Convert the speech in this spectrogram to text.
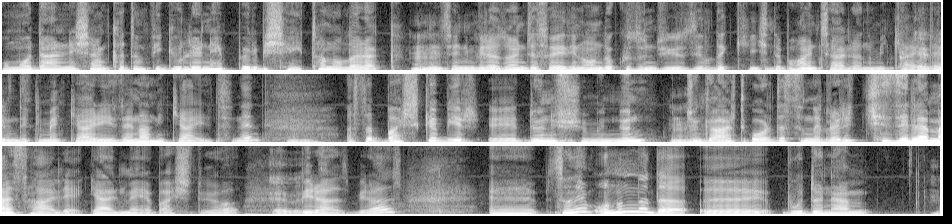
o modernleşen kadın figürlerini hep böyle bir şeytan olarak Hı -hı. senin biraz Hı -hı. önce söylediğin Hı -hı. 19. yüzyıldaki işte bu Hançerli Hanım hikayelerindeki evet. Mekkari İzenan hikayesinin Hı -hı. aslında başka bir e, dönüşümünün Hı -hı. çünkü artık orada sınırları çizilemez hale gelmeye başlıyor. Evet. Biraz biraz. Ee, sanırım onunla da e, bu dönem Hı.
